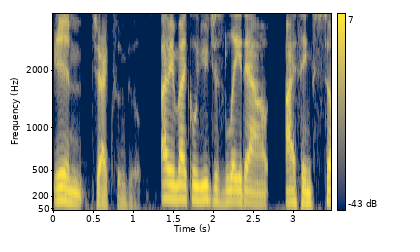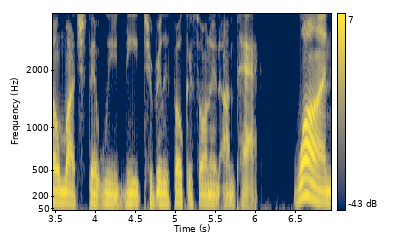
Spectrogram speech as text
in Jacksonville? I mean, Michael, you just laid out, I think, so much that we need to really focus on and unpack. One,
